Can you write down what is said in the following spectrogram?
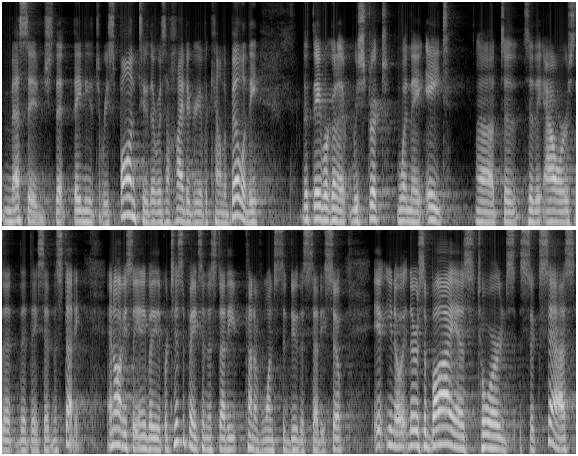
message that they needed to respond to, there was a high degree of accountability that they were going to restrict when they ate uh, to, to the hours that, that they said in the study. And obviously, anybody that participates in the study kind of wants to do the study. So, it, you know, there's a bias towards success,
